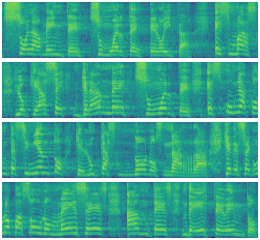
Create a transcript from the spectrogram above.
solamente su muerte heroica. Es más, lo que hace grande su muerte es un acontecimiento que Lucas no nos narra, que de seguro pasó unos meses antes de este evento.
